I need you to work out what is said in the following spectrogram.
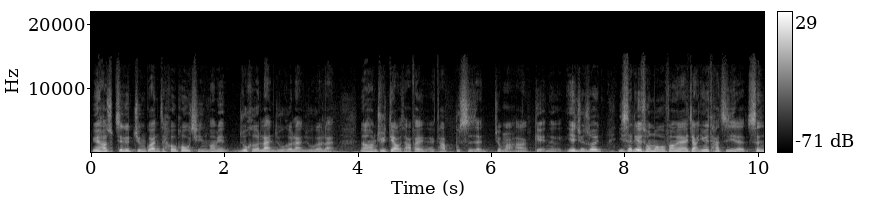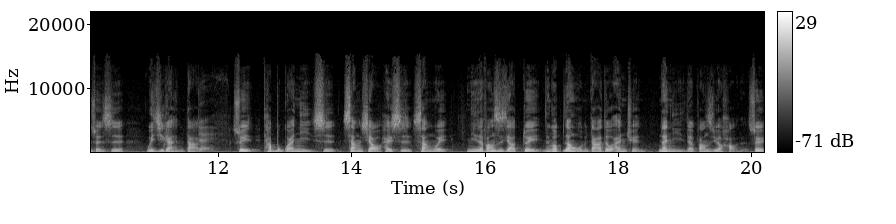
因为他说这个军官在后后勤方面如何烂如何烂如何烂，然后他们去调查发现，哎，他不胜任，就把他给那个，也就是说，以色列从某个方面来讲，因为他自己的生存是危机感很大的。所以他不管你是上校还是上尉，你的方式只要对，能够让我们大家都安全，那你的方式就好的。所以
